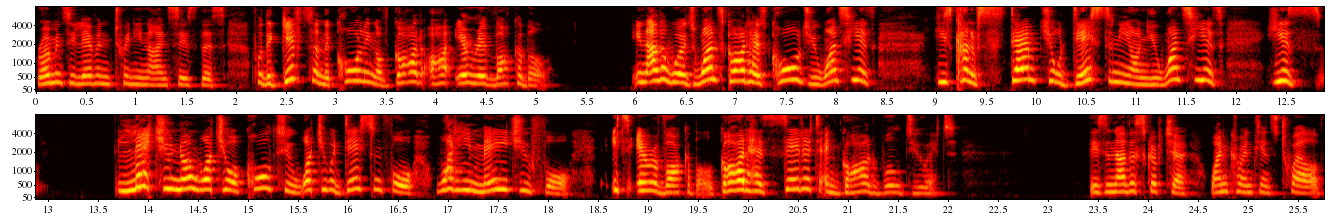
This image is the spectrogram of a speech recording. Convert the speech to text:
Romans 11 29 says this For the gifts and the calling of God are irrevocable. In other words, once God has called you, once He has He's kind of stamped your destiny on you, once He has He has let you know what you're called to, what you were destined for, what He made you for, it's irrevocable. God has said it and God will do it. There's another scripture, 1 Corinthians 12,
